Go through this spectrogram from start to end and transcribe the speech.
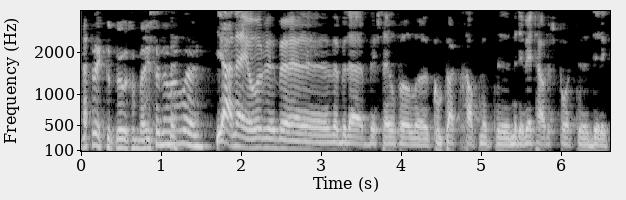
betrekt de burgemeester nou wel. Ja, nee hoor, we hebben, we hebben daar best heel veel uh, contact gehad met, uh, met de wethoudersport Dirk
